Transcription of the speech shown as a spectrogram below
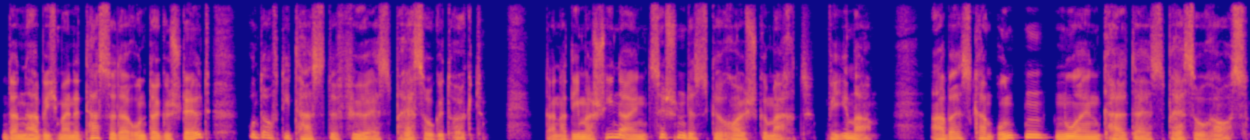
Dann habe ich meine Tasse darunter gestellt und auf die Taste für Espresso gedrückt. Dann hat die Maschine ein zischendes Geräusch gemacht, wie immer. Aber es kam unten nur ein kalter Espresso raus.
